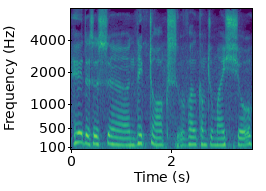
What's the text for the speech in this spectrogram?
Hey, this is uh, Nick Talks. Welcome to my show.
